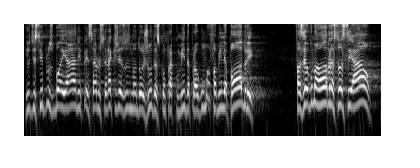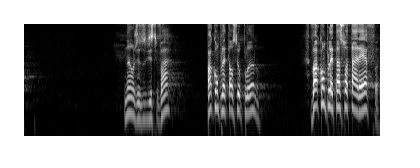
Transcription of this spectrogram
E os discípulos boiaram e pensaram: será que Jesus mandou Judas comprar comida para alguma família pobre? Fazer alguma obra social? Não, Jesus disse: vá, vá completar o seu plano. Vá completar sua tarefa.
